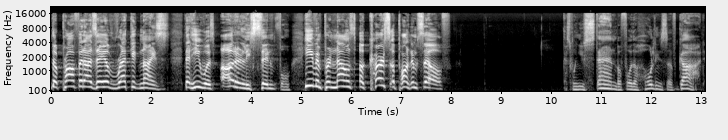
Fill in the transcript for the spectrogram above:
The prophet Isaiah recognized that he was utterly sinful. He even pronounced a curse upon himself. Because when you stand before the holiness of God,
